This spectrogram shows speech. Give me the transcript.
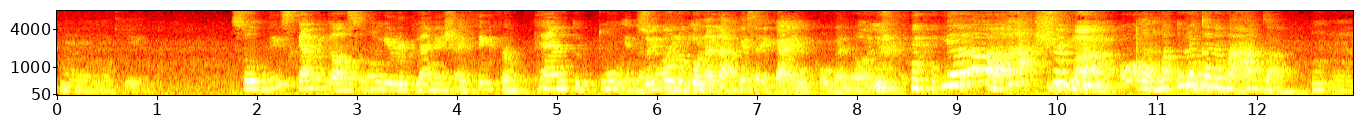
Mm, okay. So these chemicals only replenish, I think, from 10 to 2 in the So morning. itulog ko na lang kaysa ikain ko, ganon. Yeah, actually. Diba? Oo, matulog ka Oo. na maaga. Mm-mm.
